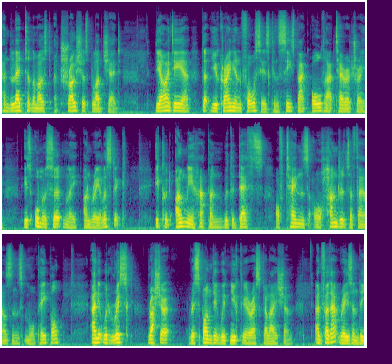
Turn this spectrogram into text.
and led to the most atrocious bloodshed. The idea that Ukrainian forces can seize back all that territory is almost certainly unrealistic. It could only happen with the deaths of tens or hundreds of thousands more people, and it would risk Russia responding with nuclear escalation. And for that reason, the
